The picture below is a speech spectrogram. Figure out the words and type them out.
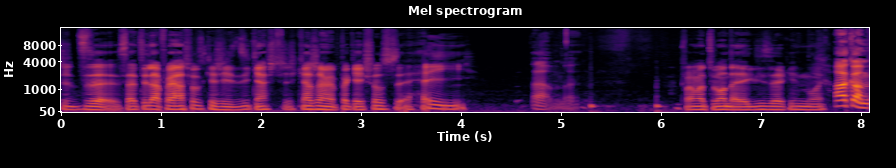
Je disais, ça a été la première chose que j'ai dit quand je- quand j'aimais pas quelque chose, je disais « Hey! Ah man. ». Vraiment, tout le monde à l'église a ri de moi. Ah, comme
